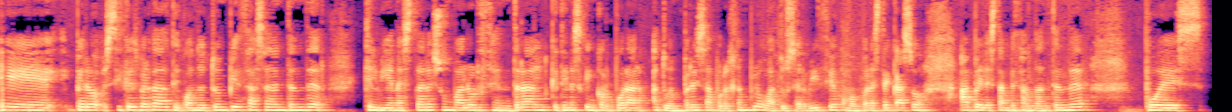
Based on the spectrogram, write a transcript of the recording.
Eh, pero sí que es verdad que cuando tú empiezas a entender que el bienestar es un valor central que tienes que incorporar a tu empresa, por ejemplo, o a tu servicio, como en este caso Apple está empezando a entender, pues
